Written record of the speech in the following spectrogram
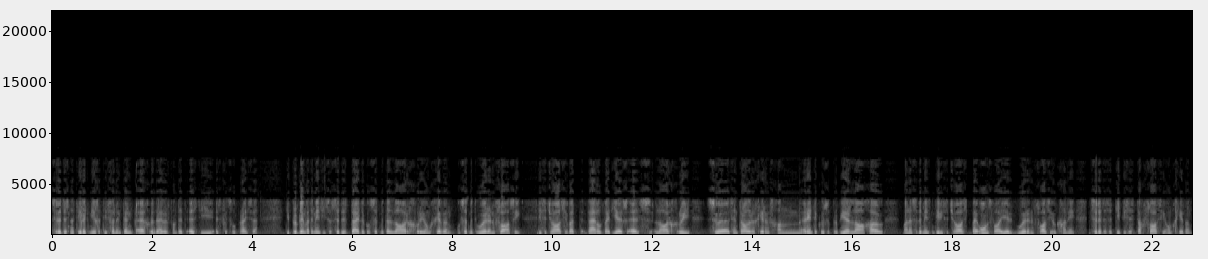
So dit is natuurlik negatief en ek dink 'n uh, groot drywer van dit is die is voedselpryse. Die probleem wat mense hierso sit is duidelik. Ons sit met 'n laer groei omgewing. Ons sit met hoër inflasie. Die situasie wat wêreldwyd heers is laer groei. So sentrale regerings gaan rentekoerse probeer laag hou maar nou sit dit mense met hierdie situasie by ons waar hier hoër inflasie ook gaan hê. So dit is 'n tipiese stagflasie omgewing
